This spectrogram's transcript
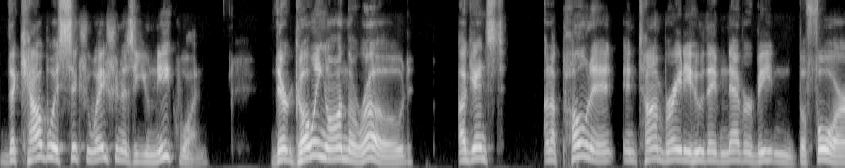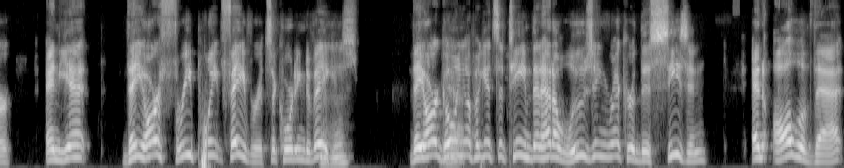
the Cowboys situation is a unique one they're going on the road against an opponent in Tom Brady who they've never beaten before, and yet they are three point favorites according to mm-hmm. Vegas. Mm-hmm. They are going yeah. up against a team that had a losing record this season. And all of that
